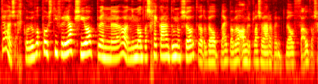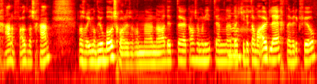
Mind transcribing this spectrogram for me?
ja, er is eigenlijk wel heel veel positieve reactie op. En eh, oh, niemand was gek aan het doen of zo. Terwijl er wel blijkbaar wel andere klassen waren waarin het wel fout was gegaan of fout was gegaan. Er was wel iemand heel boos geworden. Zo van, eh, nou, dit eh, kan zo maar niet. En dat je Och. dit allemaal uitlegt en weet ik veel.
